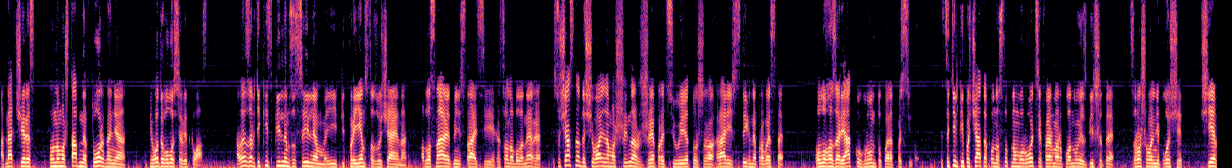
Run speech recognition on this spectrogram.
Однак через повномасштабне вторгнення його довелося відкласти. Але завдяки спільним зусиллям і підприємства, звичайно, обласної адміністрації, Херсонобленерго, сучасна дощувальна машина вже працює, тож аграрій встигне провести вологозарядку ґрунту перед посівом. Це тільки початок. У наступному році фермер планує збільшити зрошувальні площі ще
